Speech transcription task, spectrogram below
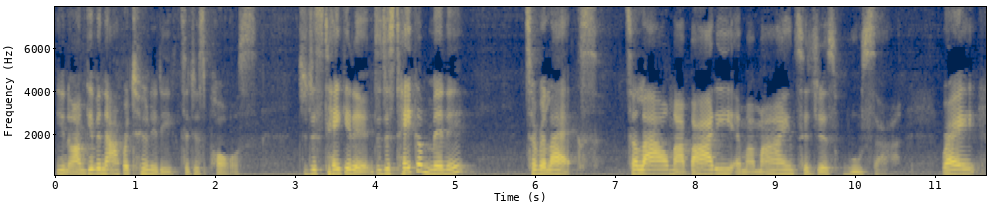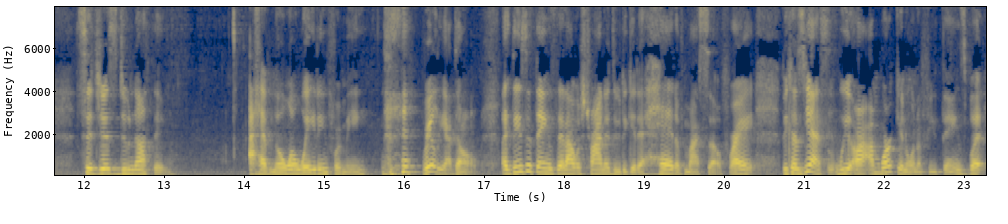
you know, I'm given the opportunity to just pause, to just take it in, to just take a minute to relax, to allow my body and my mind to just woosah, right? To just do nothing. I have no one waiting for me. really, I don't. Like these are things that I was trying to do to get ahead of myself, right? Because yes, we are I'm working on a few things, but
